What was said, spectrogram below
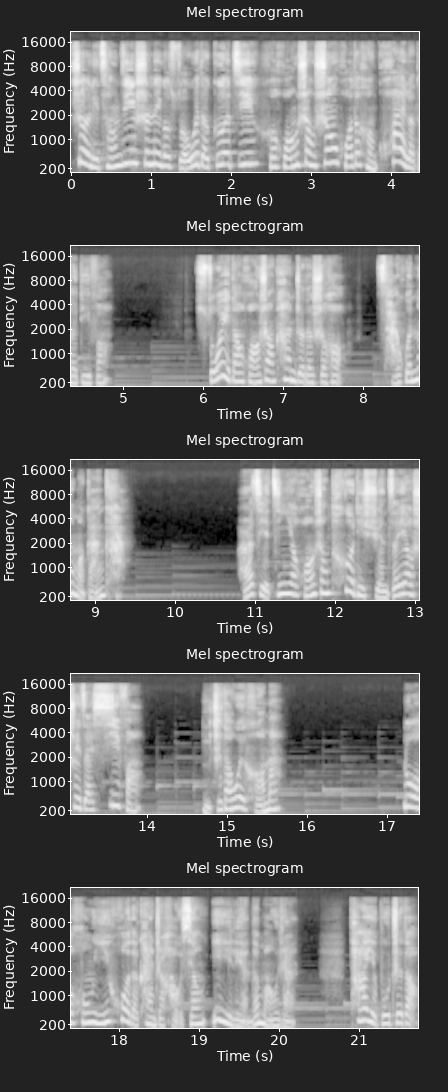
这里曾经是那个所谓的歌姬和皇上生活的很快乐的地方，所以当皇上看着的时候才会那么感慨。而且今夜皇上特地选择要睡在西房，你知道为何吗？洛红疑惑地看着郝香，一脸的茫然。他也不知道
